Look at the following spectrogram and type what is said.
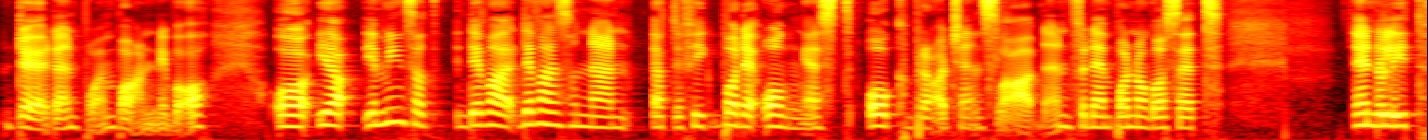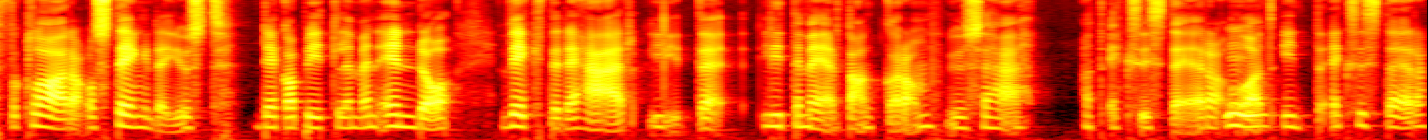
döden på en barnnivå. Och jag, jag minns att det var, det var en sån där att jag fick både ångest och bra känsla av den, för den på något sätt ändå lite förklara och stängde just det kapitlet men ändå väckte det här lite, lite mer tankar om just så här att existera Mm. och att inte existera.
